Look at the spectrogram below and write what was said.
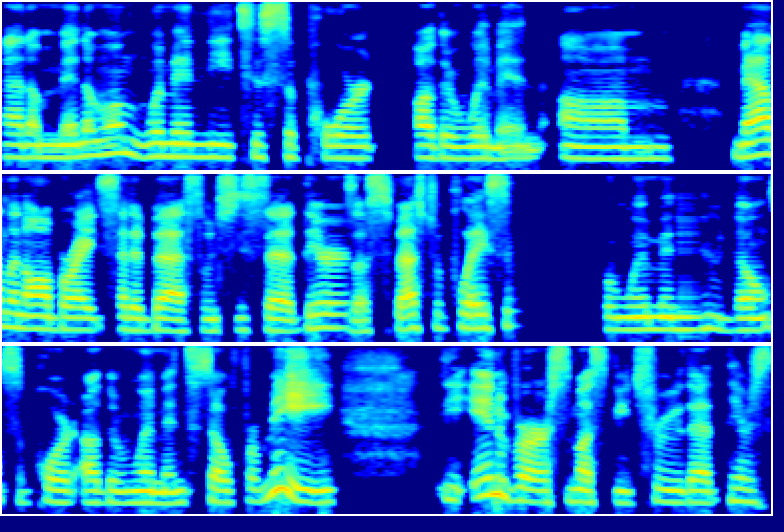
at a minimum, women need to support other women. Um, Madeleine Albright said it best when she said, There's a special place for women who don't support other women. So for me, the inverse must be true that there's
